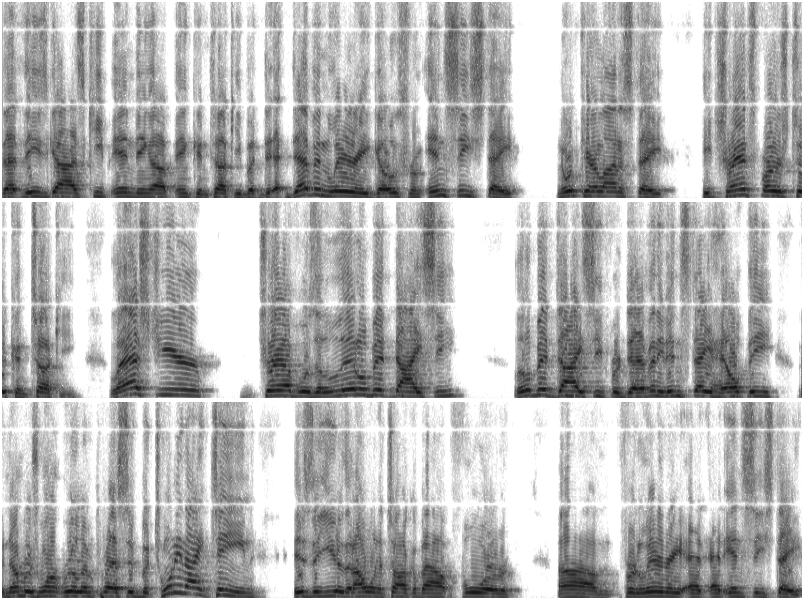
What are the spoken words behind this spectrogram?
that these guys keep ending up in Kentucky. But De- Devin Leary goes from NC State, North Carolina State. He transfers to Kentucky. Last year, Trev was a little bit dicey, a little bit dicey for Devin. He didn't stay healthy. The numbers weren't real impressive. But 2019 is the year that I want to talk about for um, for Leary at, at NC State.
